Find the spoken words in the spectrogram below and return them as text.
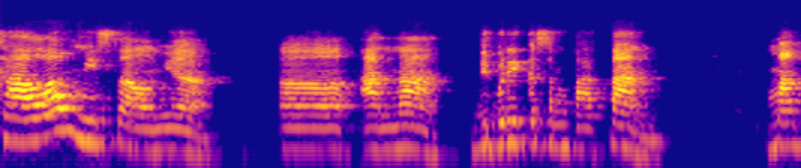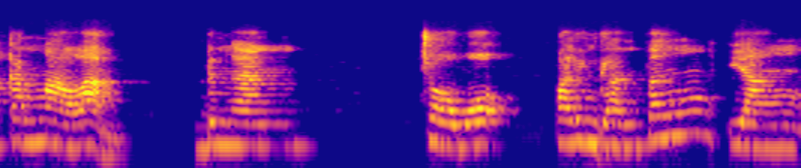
kalau misalnya eh, Ana diberi kesempatan makan malam dengan cowok paling ganteng yang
